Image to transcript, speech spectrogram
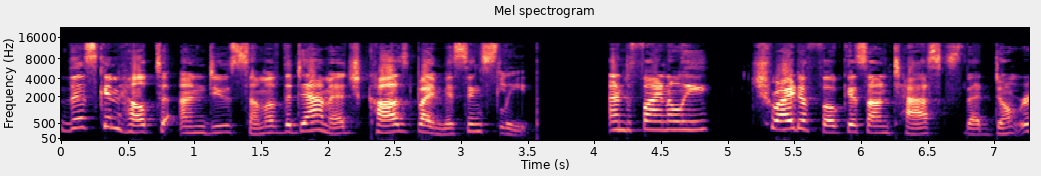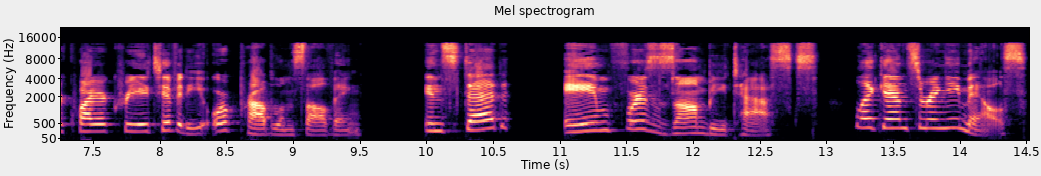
This can help to undo some of the damage caused by missing sleep. And finally, try to focus on tasks that don't require creativity or problem solving. Instead, aim for zombie tasks, like answering emails.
